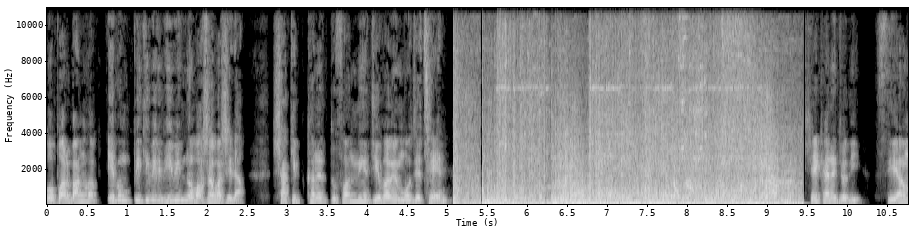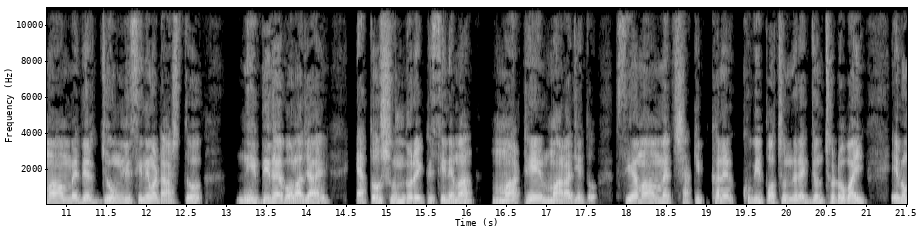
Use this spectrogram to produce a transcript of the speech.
ওপার বাংলা এবং পৃথিবীর বিভিন্ন ভাষাভাষীরা শাকিব খানের তুফান নিয়ে যেভাবে মজেছেন। সেখানে যদি সিয়াম আহমেদের জঙ্গলি সিনেমাটা আসতো নির্দ্বিধায় বলা যায়, এত সুন্দর একটি সিনেমা মাঠে মারা যেত। সিয়াম আহমেদ, শাকিব খানের খুবই পছন্দের একজন ছোট ভাই এবং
